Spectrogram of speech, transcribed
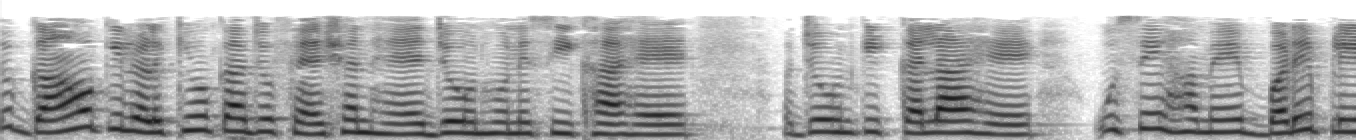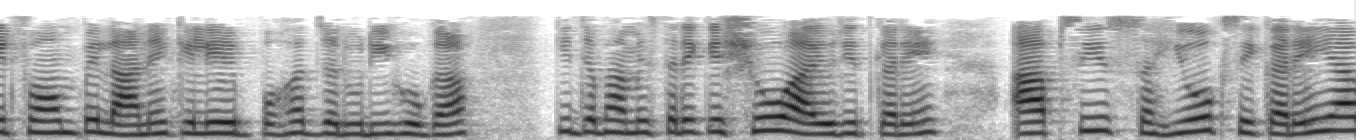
तो गाँव की लड़कियों का जो फ़ैशन है जो उन्होंने सीखा है जो उनकी कला है उसे हमें बड़े प्लेटफॉर्म पे लाने के लिए बहुत ज़रूरी होगा कि जब हम इस तरह के शो आयोजित करें आपसी सहयोग से करें या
